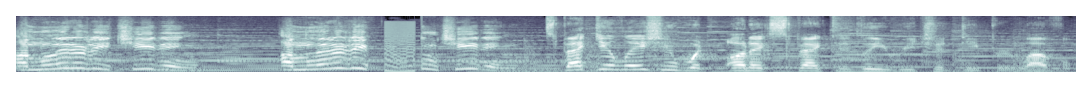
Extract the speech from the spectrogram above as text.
I'm literally cheating. I'm literally cheating. Speculation would unexpectedly reach a deeper level.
